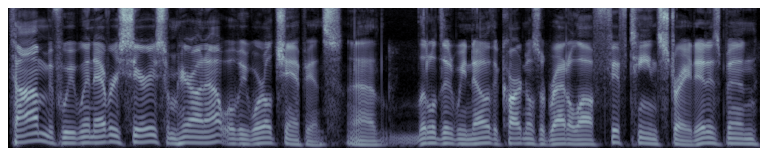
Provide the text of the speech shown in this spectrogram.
Tom, if we win every series from here on out, we'll be world champions. Uh, little did we know the Cardinals would rattle off 15 straight. It has been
